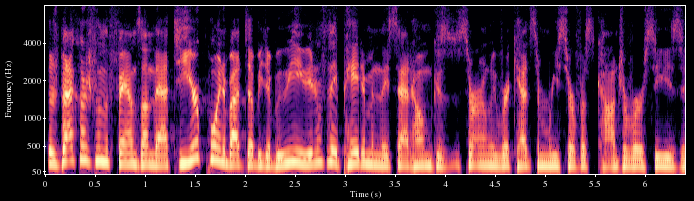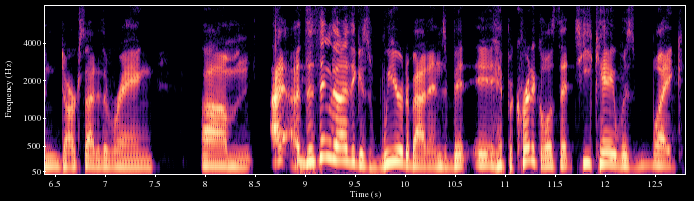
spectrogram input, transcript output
there's backlash from the fans on that. To your point about WWE, even if they paid him and they sat home, because certainly Ric had some resurfaced controversies in Dark Side of the Ring. Um, I the thing that I think is weird about it and is a bit uh, hypocritical is that TK was like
